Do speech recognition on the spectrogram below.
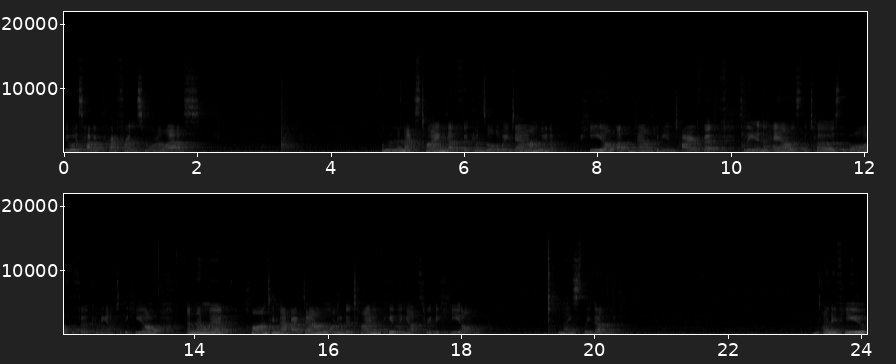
we always have a preference more or less. And then the next time that foot comes all the way down, we're going to peel up and down through the entire foot. So the inhale is the toes, the ball of the foot coming up to the heel. And then we're planting that back down one at a time and peeling up through the heel. Nicely done. And if you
